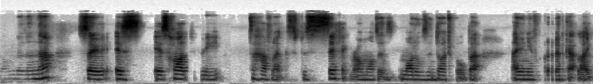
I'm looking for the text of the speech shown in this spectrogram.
longer than that. So it's it's hard to be to have like specific role models models in dodgeball. But I mean, you've got to look at like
